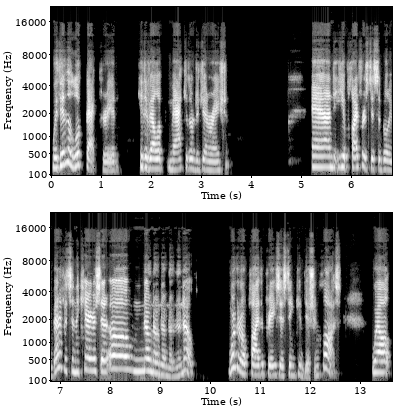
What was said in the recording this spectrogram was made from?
Within the look back period, he developed macular degeneration. And he applied for his disability benefits, and the carrier said, Oh, no, no, no, no, no, no. We're going to apply the pre existing condition clause. Well,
